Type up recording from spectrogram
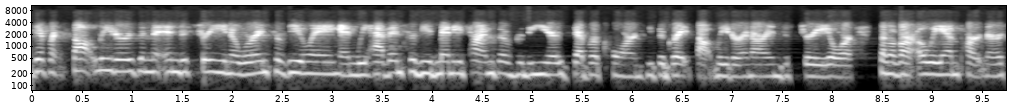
different thought leaders in the industry. You know, we're interviewing and we have interviewed many times over the years Deborah Corn, who's a great thought leader in our industry, or some of our OEM partners.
